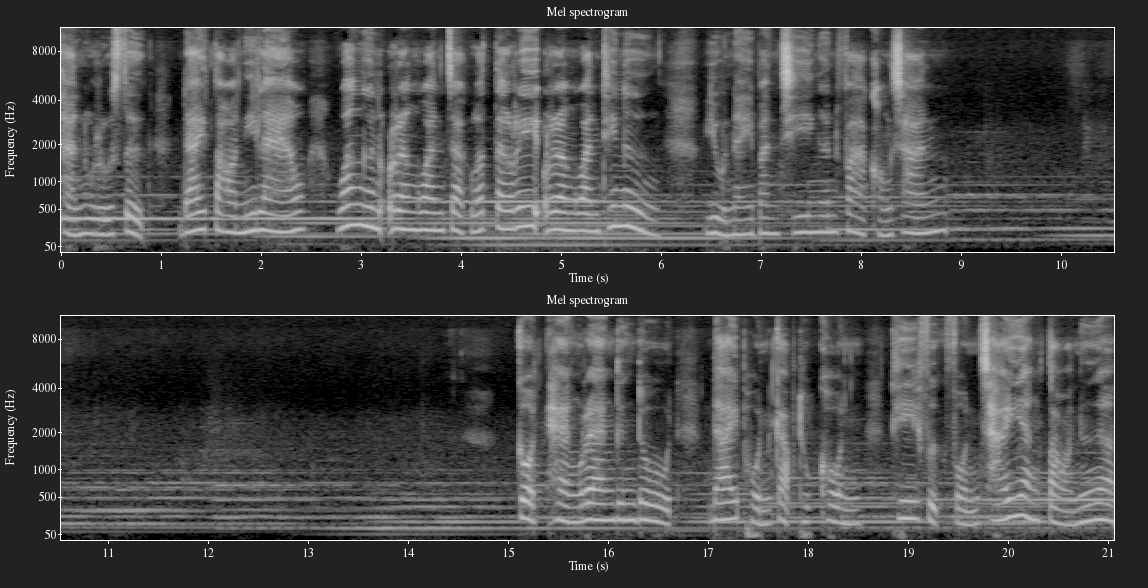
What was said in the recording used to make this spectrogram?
ฉันรู้สึกได้ตอนนี้แล้วว่าเงินรางวัลจากลอตเตอรี่รางวัลที่หนึ่งอยู่ในบัญชีเงินฝากของฉันกฎแห่งแรงดึงดูดได้ผลกับทุกคนที่ฝึกฝนใช้อย่างต่อเนื่อง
